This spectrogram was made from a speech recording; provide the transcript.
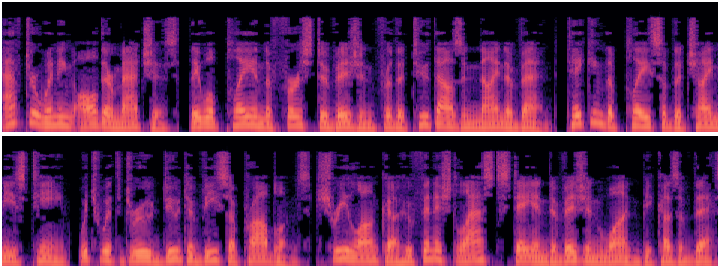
After winning all their matches, they will play in the First Division for the 2009 event, taking the place of the Chinese team, which withdrew due to visa problems Sri Lanka who finished last stay in Division 1 because of this.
